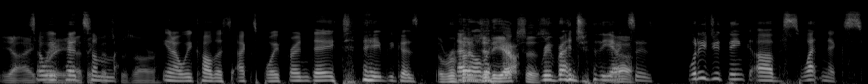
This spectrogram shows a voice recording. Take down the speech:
Yeah, I so agree. we've had think some, bizarre. you know, we call this ex-boyfriend day today because The not revenge of the exes. Revenge of the Yeah. exes. What did you think of Swetnick's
